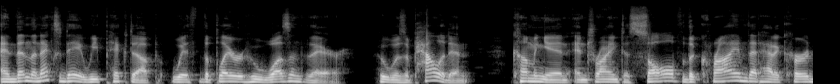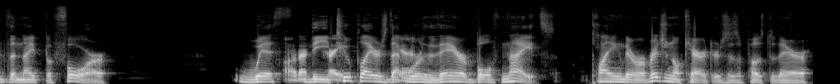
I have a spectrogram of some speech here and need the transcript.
And then the next day, we picked up with the player who wasn't there, who was a paladin, coming in and trying to solve the crime that had occurred the night before with Oh, the two players that Yeah. were there both nights, playing their original characters as opposed to their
